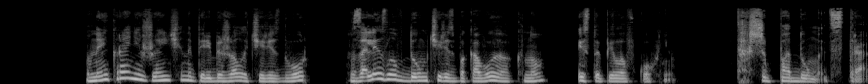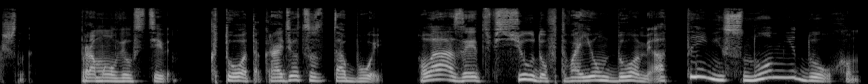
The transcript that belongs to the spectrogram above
На экране женщина перебежала через двор, залезла в дом через боковое окно и ступила в кухню. «Даже подумать страшно», — промолвил Стивен. «Кто-то крадется за тобой, лазает всюду в твоем доме, а ты ни сном, ни духом.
